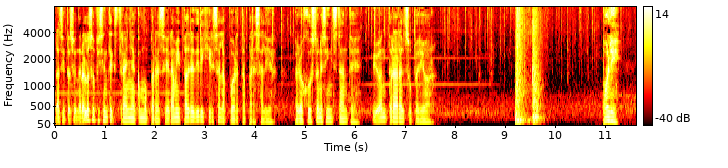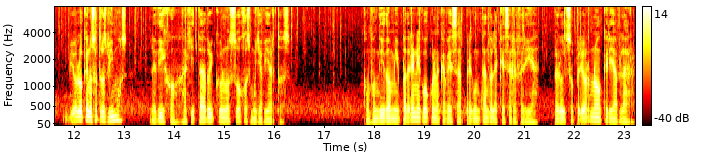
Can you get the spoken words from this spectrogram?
La situación era lo suficiente extraña como para hacer a mi padre dirigirse a la puerta para salir, pero justo en ese instante vio entrar al superior. Polly, ¿vio lo que nosotros vimos? le dijo, agitado y con los ojos muy abiertos. Confundido, mi padre negó con la cabeza preguntándole a qué se refería, pero el superior no quería hablar,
